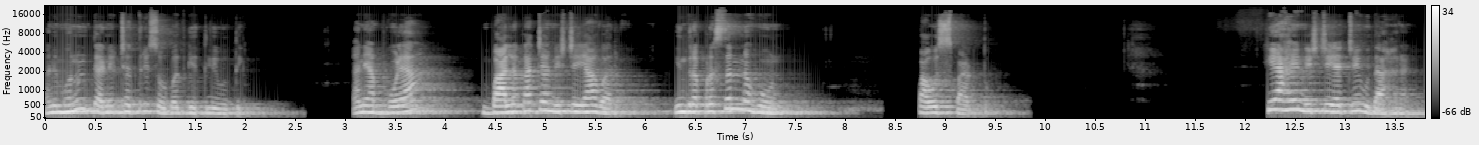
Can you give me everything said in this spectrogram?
आणि म्हणून त्याने छत्री सोबत घेतली होती. आणि या भोळ्या बालकाच्या निश्चयावर इंद्र प्रसन्न होऊन पाऊस पाडतो. हे आहे निश्चयाचे उदाहरण.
